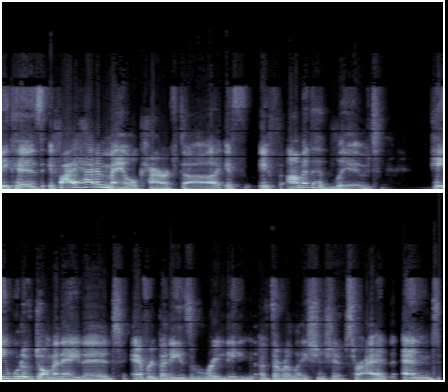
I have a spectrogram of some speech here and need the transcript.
Because if I had a male character, if if Ahmed had lived, he would have dominated everybody's reading of the relationships, right? And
